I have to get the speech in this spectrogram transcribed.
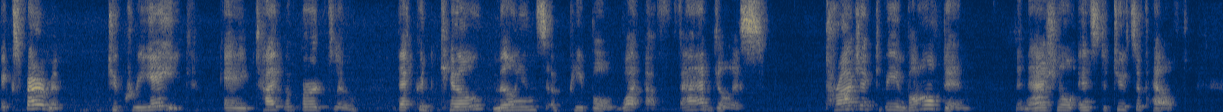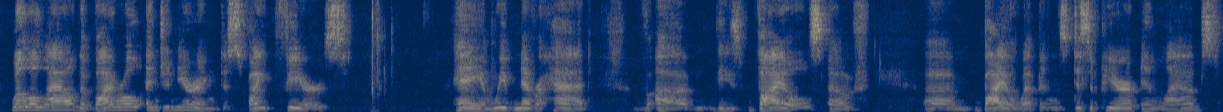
experiment to create a type of bird flu that could kill millions of people. What a fabulous project to be involved in. The National Institutes of Health will allow the viral engineering despite fears. Hey, and we've never had uh, these vials of um, bioweapons disappear in labs.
